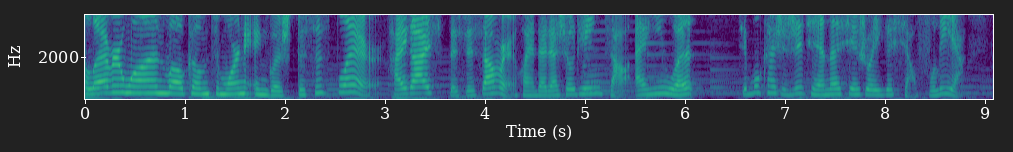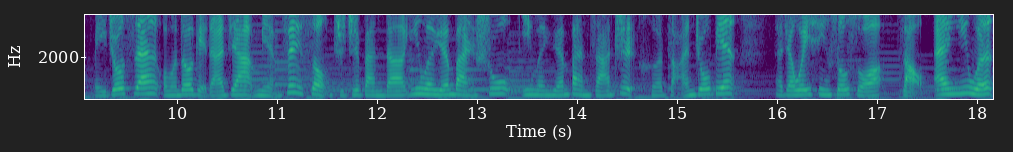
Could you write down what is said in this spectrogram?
Hello everyone, welcome to Morning English. This is Blair. Hi guys, this is Summer. 欢迎大家收听早安英文。节目开始之前呢，先说一个小福利呀、每周三我们都给大家免费送纸质版的英文原版书、英文原版杂志和早安周边。大家微信搜索“早安英文”，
